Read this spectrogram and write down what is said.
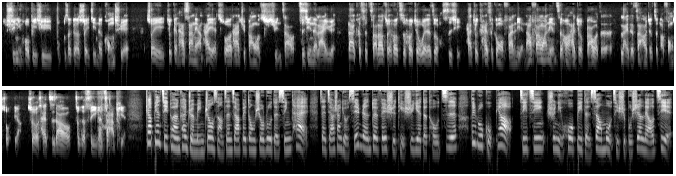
虚拟货币去补这个税金的空缺，所以就跟他商量，他也说他去帮我寻找资金的来源。那可是找到最后之后，就为了这种事情，他就开始跟我翻脸，然后翻完脸之后，他就把我的赖的账号就整个封锁掉，所以我才知道这个是一个诈骗。诈骗集团看准民众想增加被动收入的心态，再加上有些人对非实体事业的投资，例如股票、基金、虚拟货币等项目，其实不甚了解，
